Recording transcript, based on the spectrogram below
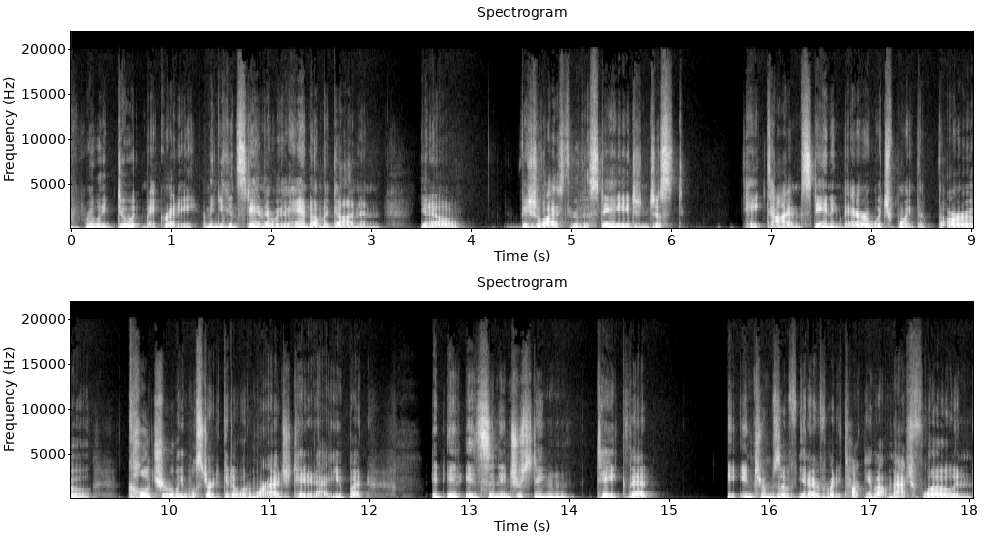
really do it make ready? I mean, you can stand there with your hand on the gun and, you know, visualize through the stage and just take time standing there, at which point the, the RO culturally will start to get a little more agitated at you. But it, it, it's an interesting take that in terms of, you know, everybody talking about match flow and,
